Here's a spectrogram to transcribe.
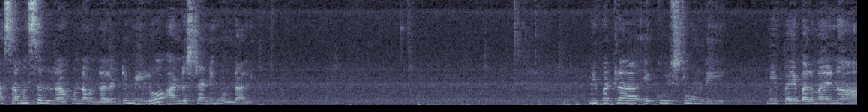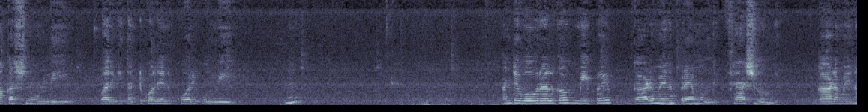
ఆ సమస్యలు రాకుండా ఉండాలంటే మీలో అండర్స్టాండింగ్ ఉండాలి. మీ పట్ల ఎక్కువ ఇష్టం ఉంది. మీపై బలమైన ఆకర్షణ ఉంది. వారికి తట్టుకోలేని కోరిక ఉంది. అంటే ఓవరాల్గా మీపై గాఢమైన ప్రేమ ఉంది ఫ్యాషన్ ఉంది గాఢమైన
